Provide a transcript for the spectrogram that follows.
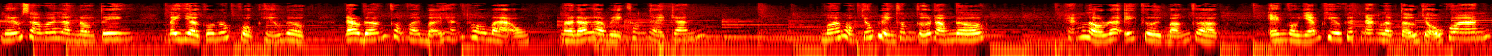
Nếu so với lần đầu tiên, Bây giờ cô rốt cuộc hiểu được, Đau đớn không phải bởi hắn thô bạo, Mà đó là việc không thể tránh. Mới một chút liền không cử động được. Hắn lộ ra ý cười bẩn cợt. Em còn dám khiêu khích năng lực tự chủ của anh?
